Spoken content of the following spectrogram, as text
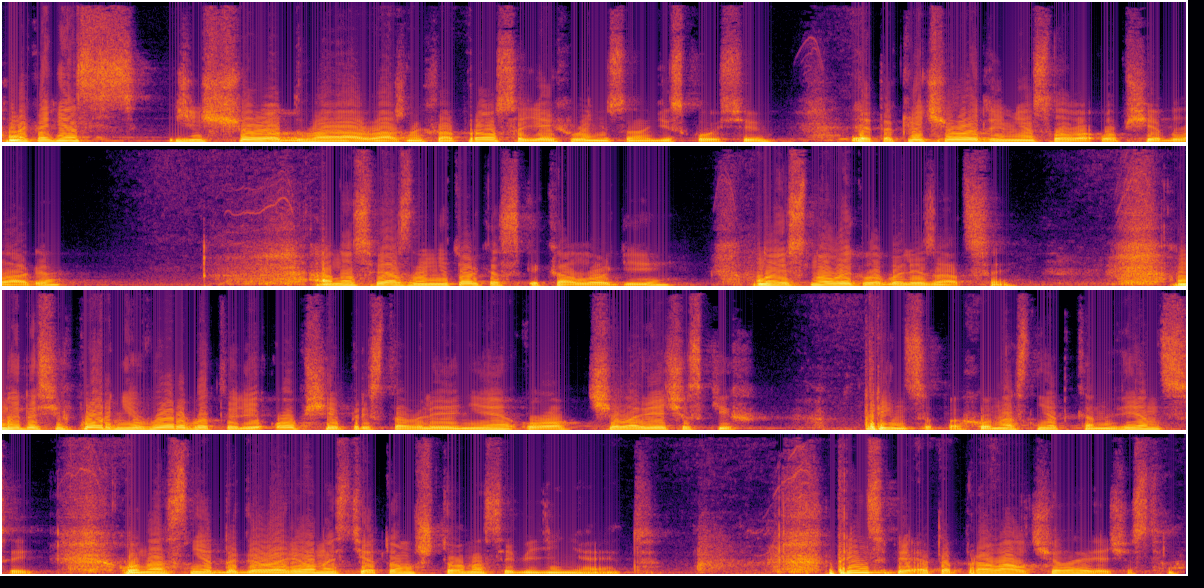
Наконец, еще два важных вопроса, я их вынесу на дискуссию. Это ключевое для меня слово «общее благо», оно связано не только с экологией, но и с новой глобализацией. Мы до сих пор не выработали общее представление о человеческих принципах. У нас нет конвенций, у нас нет договоренности о том, что нас объединяет. В принципе, это провал человечества.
